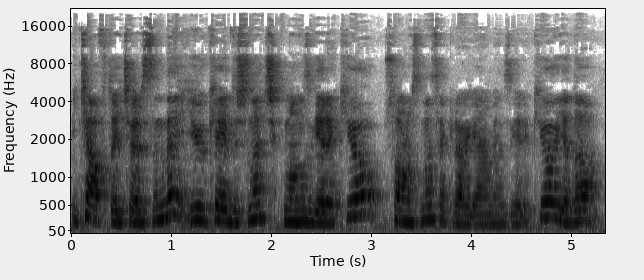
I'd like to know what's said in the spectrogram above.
iki hafta içerisinde UK dışına çıkmanız gerekiyor. Sonrasında tekrar gelmeniz gerekiyor ya da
